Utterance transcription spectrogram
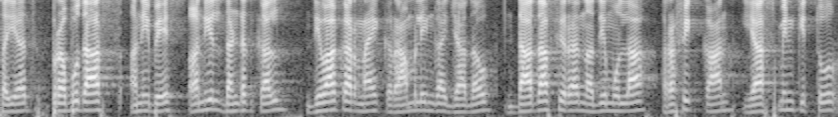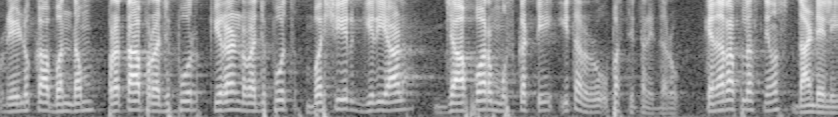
ಸೈಯದ್, ಪ್ರಭುದಾಸ್ ಅನಿಬೇಸ್, ಅನಿಲ್ ದಂಡತ್ಕಲ್ ದಿವಾಕರ್ ನಾಯ್ಕ್ ರಾಮಲಿಂಗ ಜಾಧವ್ ದಾದಾಫಿರ ನದಿಮುಲ್ಲಾ ರಫೀಕ್ ಖಾನ್, ಯಾಸ್ಮಿನ್ ಕಿತ್ತೂರ್, ರೇಣುಕಾ ಬಂದಂ ಪ್ರತಾಪ್ ರಜಪೂರ್, ಕಿರಣ್ ರಜಪೂತ್, ಬಶೀರ್ ಗಿರಿಯಾಳ್, ಜಾಫರ್ ಮುಸ್ಕಟ್ಟಿ ಇತರರು ಉಪಸ್ಥಿತರಿದ್ದರು. Canara plus news Dandeli.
